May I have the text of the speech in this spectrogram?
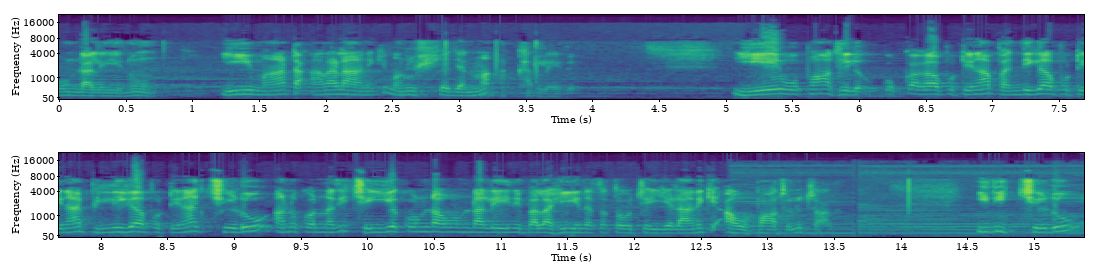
ఉండలేను. ఈ మాట అనడానికి మనుష్య జన్మ అక్కర్లేదు. ఏ ఉపాధిలో కుక్కగా పుట్టినా పందిగా పుట్టినా పిల్లిగా పుట్టినా చెడు అనుకున్నది చెయ్యకుండా ఉండలేని బలహీనతతో చెయ్యడానికి ఆ ఉపాధులు చాలు. ఇది చెడు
